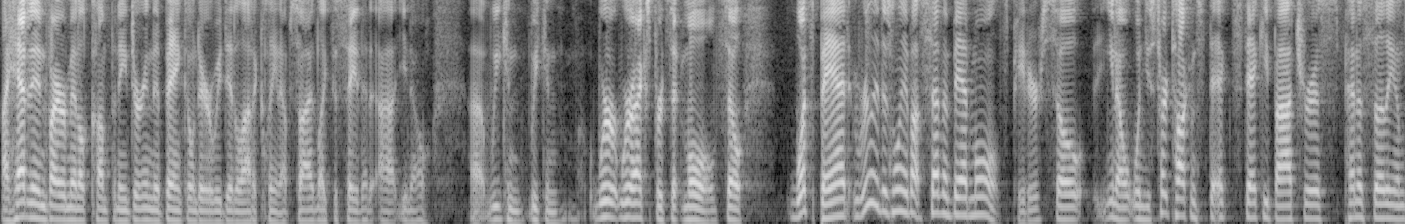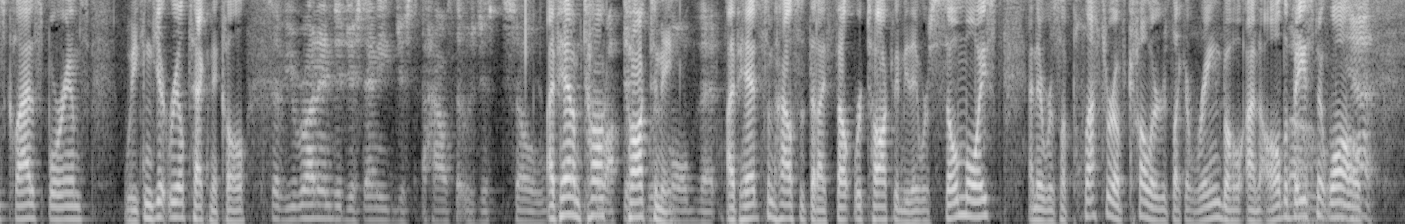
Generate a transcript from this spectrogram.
I had an environmental company during the bank owned era. We did a lot of cleanup, so I'd like to say that uh, you know uh, we can we can we're we're experts at mold. So what's bad? Really, there's only about seven bad molds, Peter. So you know when you start talking st- Stachybotrys, penicilliums, cladosporiums, we can get real technical. So have you run into just any just a house that was just so? I've had them talk talk to me. That I've had some houses that I felt were talking to me. They were so moist, and there was a plethora of colors, like a rainbow, on all the oh, basement walls. yes.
